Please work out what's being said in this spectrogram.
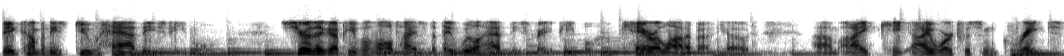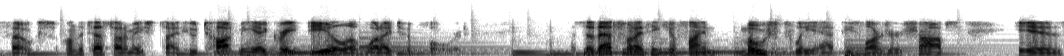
Big companies do have these people. Sure, they've got people of all types, but they will have these great people who care a lot about code um, I, I worked with some great folks on the test automation side who taught me a great deal of what I took forward. So that's what I think you'll find mostly at these larger shops is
